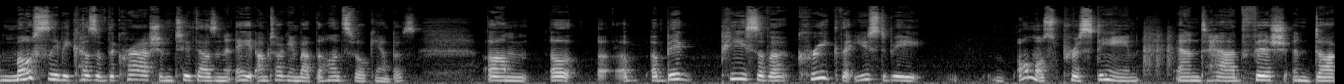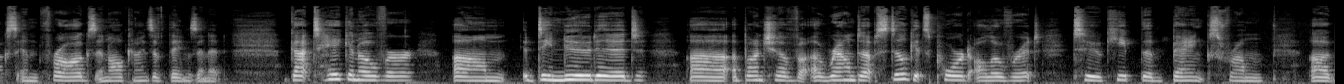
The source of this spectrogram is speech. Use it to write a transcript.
mostly because of the crash in 2008. I'm talking about the Huntsville campus. Um, a, a, a big piece of a creek that used to be almost pristine and had fish and ducks and frogs and all kinds of things in it got taken over, um, denuded. Uh, a bunch of uh, Roundup still gets poured all over it to keep the banks from uh,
